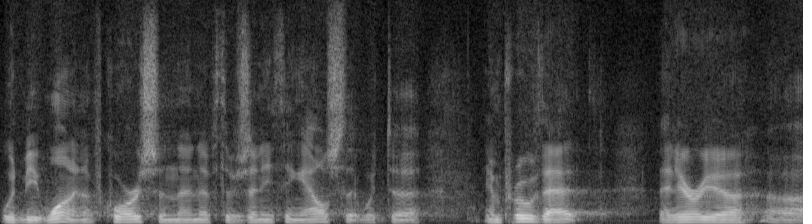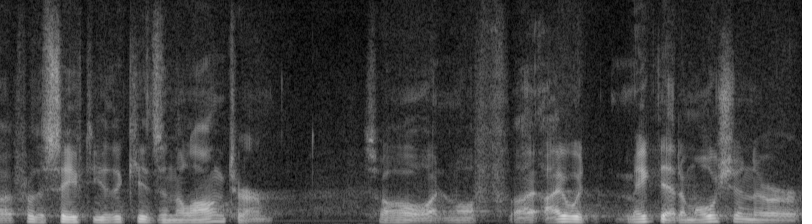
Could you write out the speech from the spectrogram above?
would be one, of course, and then if there's anything else that would uh, improve that, that area uh, for the safety of the kids in the long term. So I don't know if, I, I would make that a motion, or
